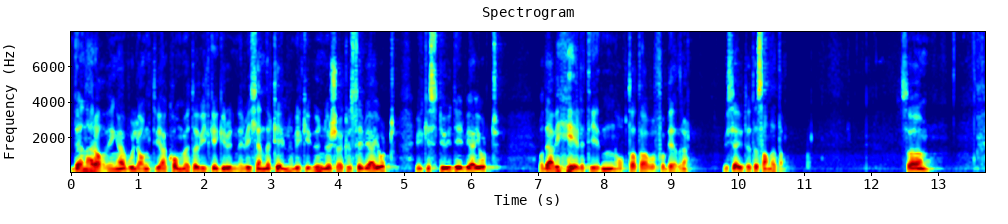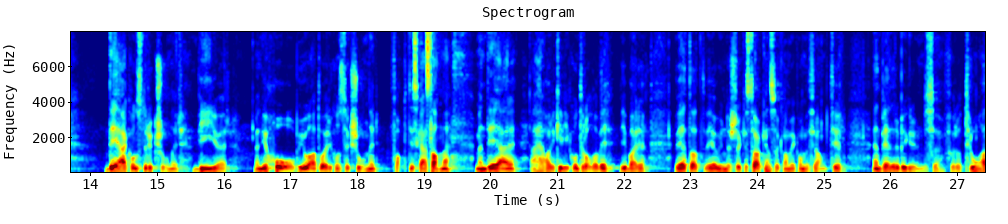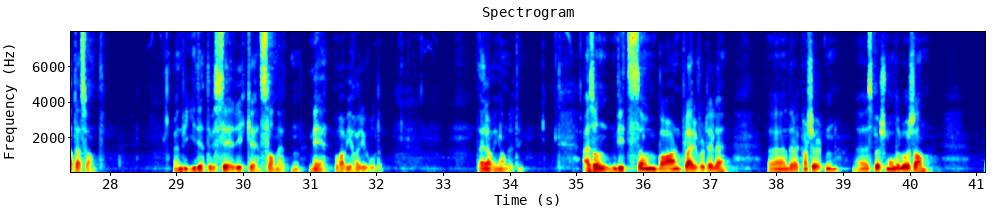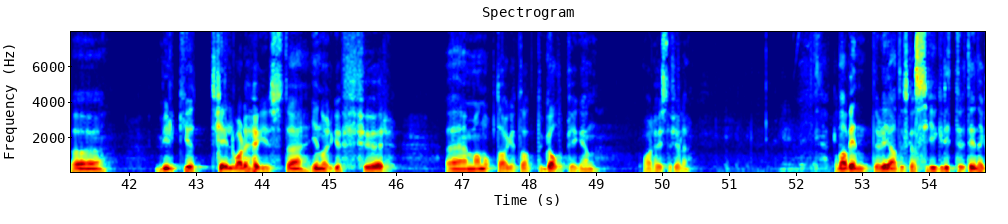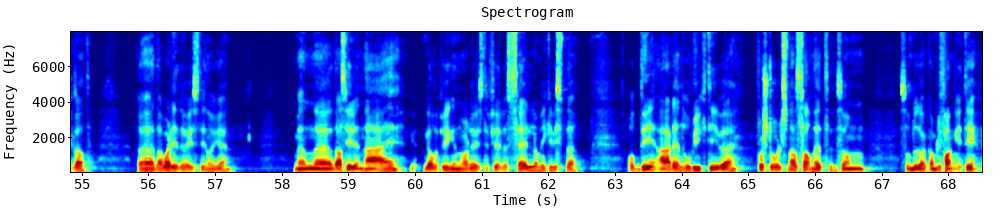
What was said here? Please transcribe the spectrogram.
den er avhengig av hvor langt vi har kommet, og hvilke grunner vi kjenner til, hvilke undersøkelser vi har gjort, hvilke studier vi har gjort. Og det er vi hele tiden opptatt av å forbedre, hvis vi er ute etter sannhet. Da. Så det er konstruksjoner vi gjør. Men vi håper jo at våre konstruksjoner faktisk er sanne. Men det er, har ikke vi kontroll over. Vi bare vet at ved å undersøke saken så kan vi komme fram til en bedre begrunnelse for å tro at det er sant. Men vi identifiserer ikke sannheten med hva vi har i hodet. Det er avhengig av andre ting. Det er en sånn vits som barn pleier å fortelle. Uh, dere har kanskje hørt den. Uh, spørsmålet går sånn. Uh, Hvilket fjell var det høyeste i Norge før man oppdaget at Galdhøpiggen var det høyeste fjellet? Og Da venter de at du skal si Glitretind. ikke da var det det høyeste i Norge. Men eh, da sier de nei, Galdhøpiggen var det høyeste fjellet, selv om vi ikke visste det. Og det er den objektive forståelsen av sannhet som, som du da kan bli fanget i.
